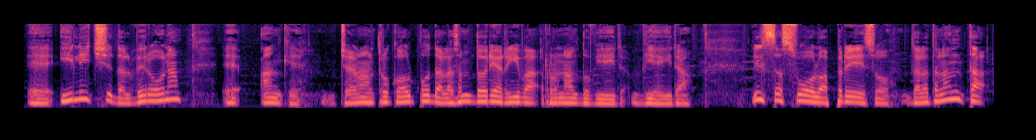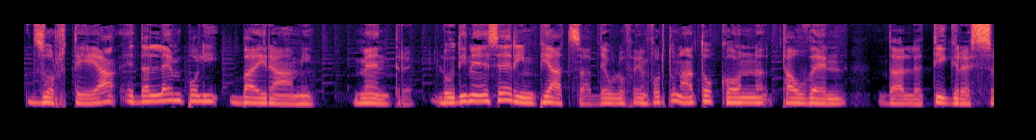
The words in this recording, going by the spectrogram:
e Ilic dal Verona e anche c'è un altro colpo dalla Sampdoria arriva Ronaldo Vieira. Il Sassuolo ha preso dall'Atalanta Zortea e dall'Empoli Bairami mentre l'Udinese rimpiazza Deulofe infortunato con Tauven dal Tigres,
